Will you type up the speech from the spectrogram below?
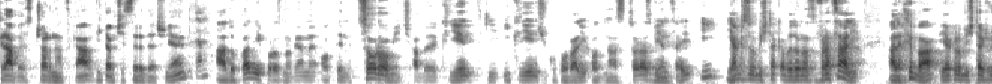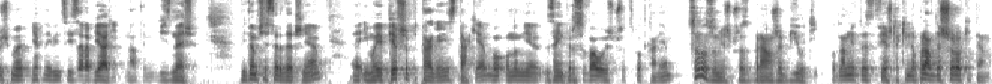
Krabes-Czarnacka. Witam Cię serdecznie. Witam. A dokładniej porozmawiamy o tym, co robić, aby klientki i klienci kupowali od nas coraz więcej i jak zrobić tak, aby do nas wracali. Ale chyba jak robić tak, żebyśmy jak najwięcej zarabiali na tym biznesie. Witam Cię serdecznie. E, I moje pierwsze pytanie jest takie, bo ono mnie zainteresowało już przed spotkaniem. Co rozumiesz przez branżę beauty? Bo dla mnie to jest, wiesz, taki naprawdę szeroki temat.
